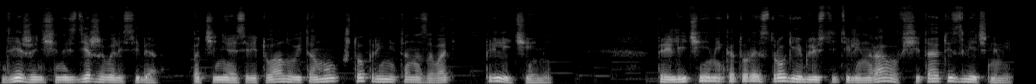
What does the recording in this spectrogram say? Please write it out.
Две женщины сдерживали себя, подчиняясь ритуалу и тому, что принято называть приличиями. Приличиями, которые строгие блюстители нравов считают извечными,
